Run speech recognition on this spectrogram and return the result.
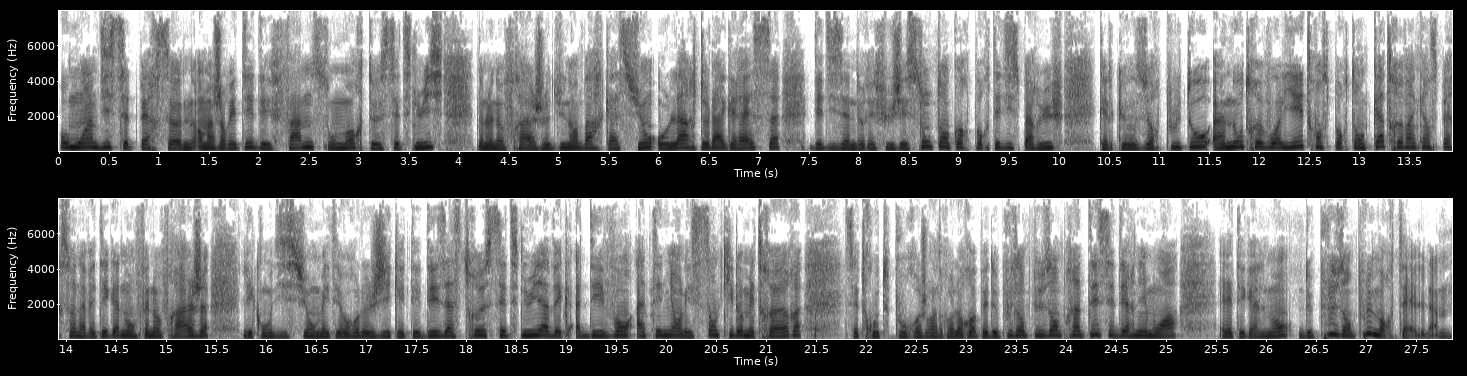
Au moins 17 personnes, en majorité des femmes, sont mortes cette nuit dans le naufrage d'une embarcation au large de la Grèce. Des dizaines de réfugiés sont encore portés disparus. Quelques heures plus tôt, un autre voilier transportant 95 personnes avait également fait naufrage. Les conditions météorologiques étaient désastreuses cette nuit avec des vents atteignant les 100 km heure. Cette route pour rejoindre l'Europe est de plus en plus empruntée ces derniers mois. Elle est également de plus en plus mortelle.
